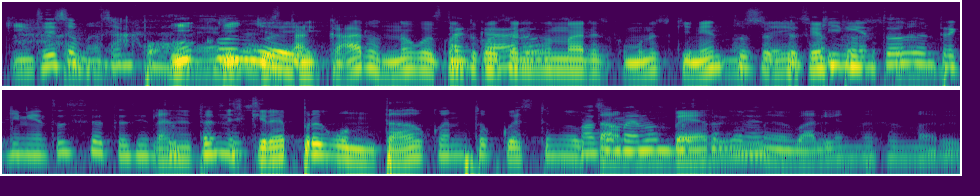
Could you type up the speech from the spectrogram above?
15 se me hacen pocos, Y, están caros, ¿no, güey? ¿Cuánto cuestan esas madres? ¿Como unos 500, No sé, 700? 500, está. entre 500 y 700 La neta ni siquiera he preguntado cuánto cuestan, güey. Más o Tan menos cuestan verga eso. me valen esas madres.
